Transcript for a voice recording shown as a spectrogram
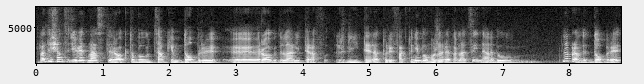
2019 rok to był całkiem dobry e, rok dla litera- literatury faktu. Nie był może rewelacyjny, ale był naprawdę dobry.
